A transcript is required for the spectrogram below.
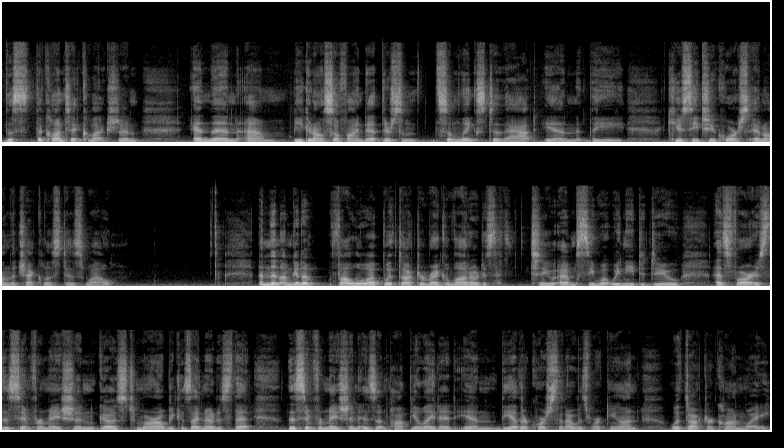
the, the content collection. And then um, you can also find it. There's some some links to that in the qc2 course and on the checklist as well. And then i'm going to follow up with dr Regalado to to um, see what we need to do as far as this information goes tomorrow because I noticed that this information isn't populated in the other course that I was working on with Dr. Conway.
